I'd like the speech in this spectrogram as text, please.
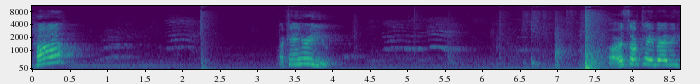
Huh? I can't hear you. Oh, it's okay, baby.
